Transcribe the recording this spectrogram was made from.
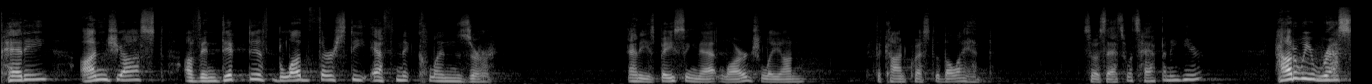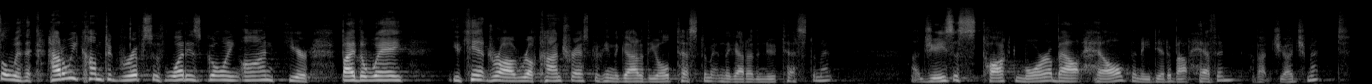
petty, unjust, a vindictive, bloodthirsty ethnic cleanser. And he's basing that largely on the conquest of the land. So, is that what's happening here? How do we wrestle with it? How do we come to grips with what is going on here? By the way, you can't draw a real contrast between the God of the Old Testament and the God of the New Testament. Uh, Jesus talked more about hell than he did about heaven, about judgment.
